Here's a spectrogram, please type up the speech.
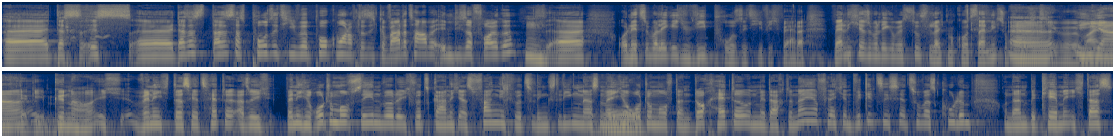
Äh, das, ist, äh, das, ist, das ist das positive Pokémon, auf das ich gewartet habe in dieser Folge. Hm. Äh, und jetzt überlege ich, wie positiv ich werde. Wenn ich jetzt überlege, willst du vielleicht mal kurz deine nicht so positive Äh, Meinung ja, wiedergeben? genau. Ich, wenn ich das jetzt hätte, also ich, wenn ich einen Rotomorph sehen würde, ich würde es gar nicht erst fangen, ich würde es links liegen lassen. Wenn ich einen Oh. Rotomorph dann doch hätte und mir dachte, naja, vielleicht entwickelt sich ja zu was Coolem und dann bekäme ich das,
